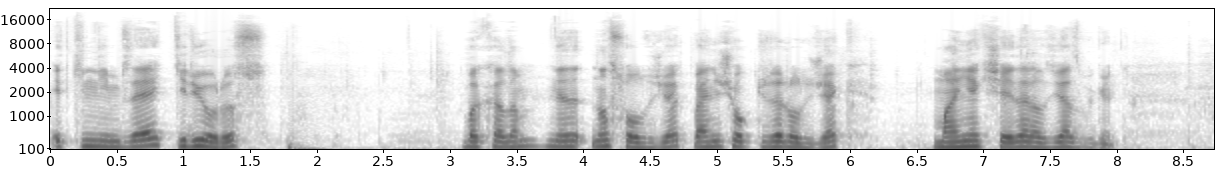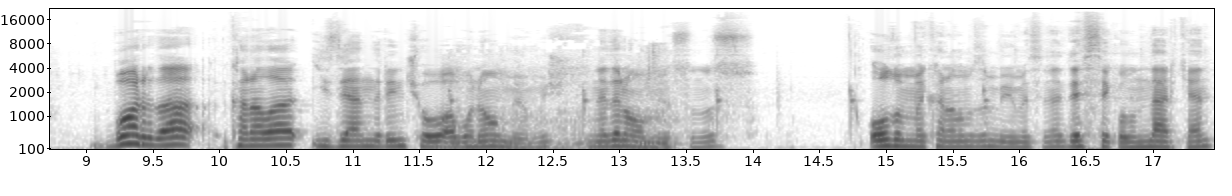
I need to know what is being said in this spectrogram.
etkinliğimize giriyoruz. Bakalım ne nasıl olacak? Bence çok güzel olacak. Manyak şeyler alacağız bugün. Bu arada kanala izleyenlerin çoğu abone olmuyormuş. Neden olmuyorsunuz? Olun ve kanalımızın büyümesine destek olun derken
